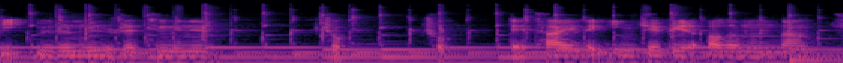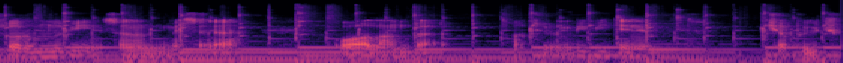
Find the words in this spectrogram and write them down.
bir ürünün üretiminin çok çok detaylı ince bir alanından sorumlu bir insanın mesela o alanda atıyorum bir videnin çapı 3,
